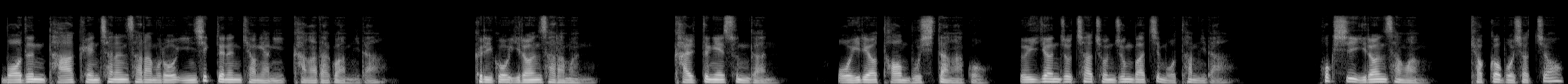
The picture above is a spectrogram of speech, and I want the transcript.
뭐든 다 괜찮은 사람으로 인식되는 경향이 강하다고 합니다. 그리고 이런 사람은 갈등의 순간 오히려 더 무시당하고 의견조차 존중받지 못합니다. 혹시 이런 상황 겪어보셨죠?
